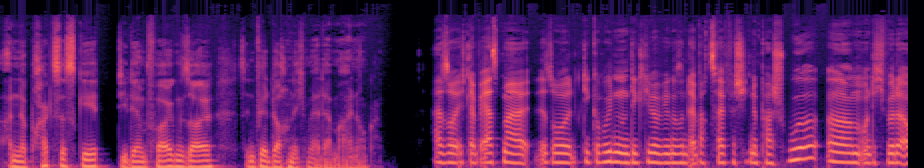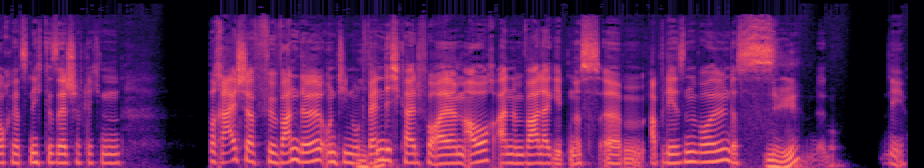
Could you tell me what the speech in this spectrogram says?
an eine Praxis geht, die dem folgen soll, sind wir doch nicht mehr der Meinung. Also ich glaube erstmal, so die Grünen und die Klimabewegung sind einfach zwei verschiedene Paar Schuhe ähm, und ich würde auch jetzt nicht gesellschaftlichen Bereitschaft für Wandel und die mhm. Notwendigkeit mhm. vor allem auch an einem Wahlergebnis ähm, ablesen wollen. Das, nee. Äh, nee,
